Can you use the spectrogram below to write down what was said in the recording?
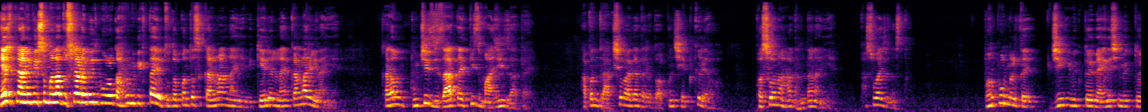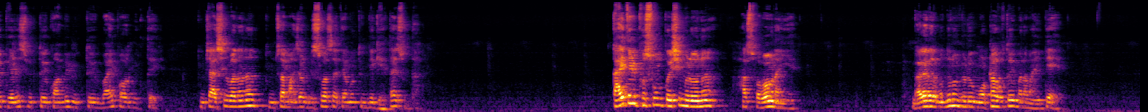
हेच प्लॅनोपिक्स मला दुसऱ्या डब्यात गोळ घालून विकता येत होतं पण तसं करणार नाही मी केलेलं नाही करणारही नाही आहे कारण तुमची जी जात आहे तीच माझी जात आहे. आपण द्राक्ष बागा राहतो आपण शेतकरी आहोत. फसवणं हा धंदा नाही आहे फसवायचं नसतं. भरपूर मिळतंय. झिंक विकतोय मॅग्नेशियम विकतोय फेरस आहे कॉम्बी आहे बाय पॉवर विकतो आहे तुमच्या आशीर्वादानं तुमचा माझ्यावर विश्वास आहे त्यामुळे तुम्ही ते घेताय सुद्धा. काहीतरी फसवून पैसे मिळवणं हा स्वभाव नाही आहे बागायदार बंधून व्हिडिओ मोठा होतोय मला माहिती आहे.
